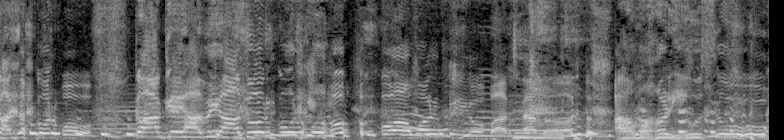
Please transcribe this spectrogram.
কান্না করব? কাকে আমি আদর করব? আমার প্রিয় বাচ্চা আমার ইউসুফ।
